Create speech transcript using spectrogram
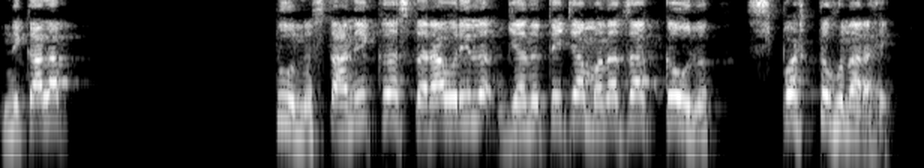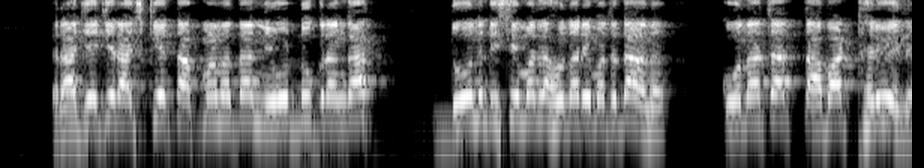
निकालातून स्थानिक स्तरावरील जनतेच्या मनाचा कौल स्पष्ट होणार आहे. राज्याचे राजकीय तापमान आता निवडणूक रंगात दोन डिसेंबरला होणारे मतदान कोणाचा ताबा ठरवेल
